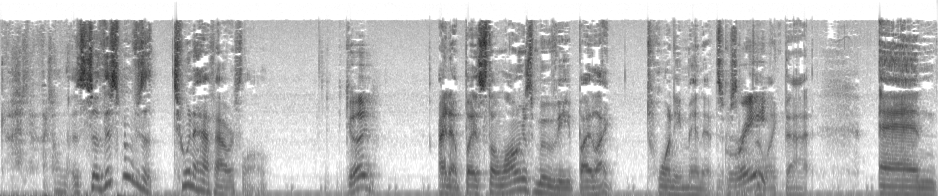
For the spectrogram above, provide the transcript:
God, I don't know. So this movie's a two and a half hours long. good? I know, but it's the longest movie by like 20 minutes or Great. something like that. And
